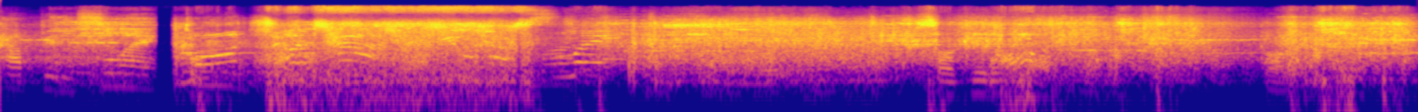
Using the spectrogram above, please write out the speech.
have been slain! Launch attack! You have slain! 避けるはい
